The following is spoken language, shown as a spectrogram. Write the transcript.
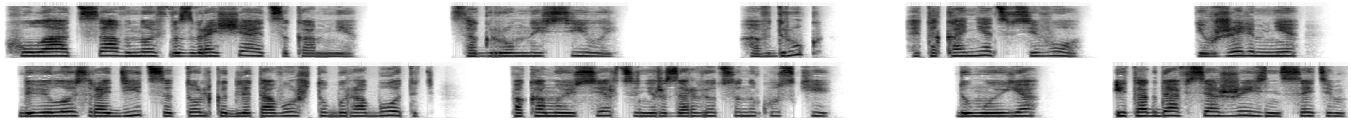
хула отца вновь возвращается ко мне с огромной силой. А вдруг это конец всего? Неужели мне довелось родиться только для того, чтобы работать, пока мое сердце не разорвется на куски. Думаю я, и тогда вся жизнь с этим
